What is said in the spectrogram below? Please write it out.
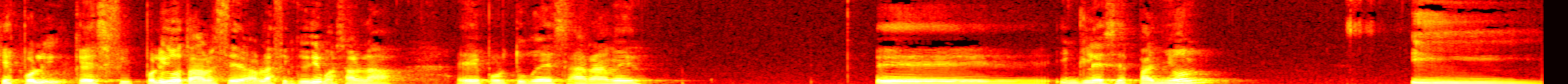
es, poli, que es a veces habla cinco idiomas, habla eh, portugués, árabe, eh, inglés, español y,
